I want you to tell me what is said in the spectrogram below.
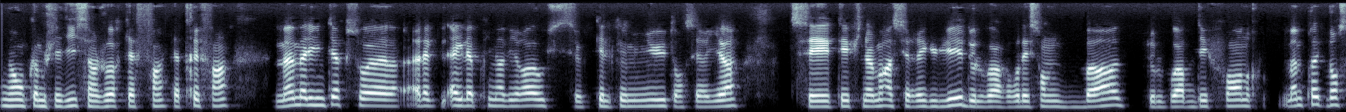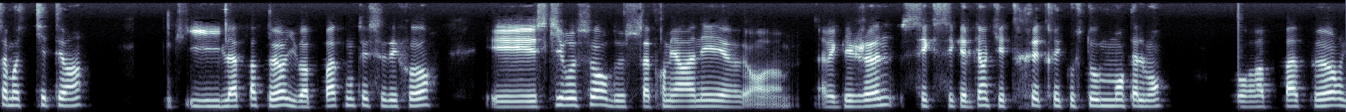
Non, comme je l'ai dit, c'est un joueur qui a faim, qui a très faim. Même à l'Inter, que ce soit avec la Primavera ou quelques minutes en Serie A, c'était finalement assez régulier de le voir redescendre bas, de le voir défendre, même presque dans sa moitié de terrain. Il n'a pas peur, il va pas compter ses efforts. Et ce qui ressort de sa première année euh, avec les jeunes, c'est que c'est quelqu'un qui est très très costaud mentalement. Aura pas peur,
